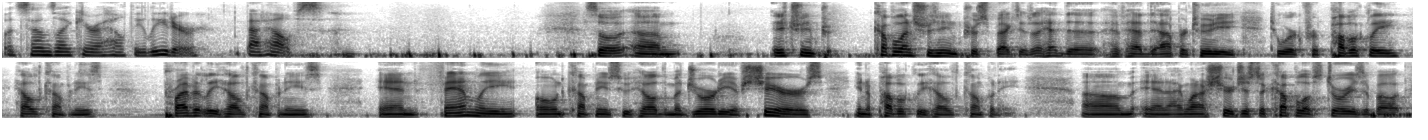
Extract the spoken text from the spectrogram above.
Well, it sounds like you're a healthy leader. That helps. So, um, interesting couple interesting perspectives. I had the have had the opportunity to work for publicly held companies, privately held companies, and family-owned companies who held the majority of shares in a publicly held company. Um, and I want to share just a couple of stories about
